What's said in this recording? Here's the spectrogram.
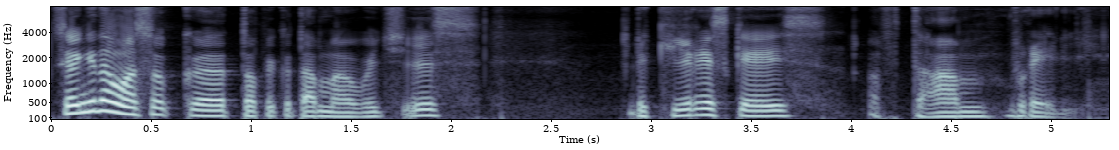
Sekarang kita masuk ke topik utama which is the curious case of Tom Brady.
